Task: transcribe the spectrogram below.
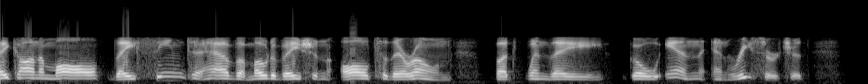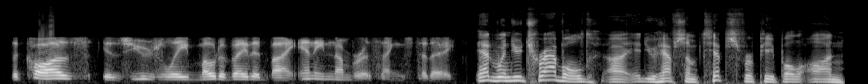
take on a mall, they seem to have a motivation all to their own. But when they go in and research it, the cause is usually motivated by any number of things today. Ed, when you traveled, uh, you have some tips for people on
